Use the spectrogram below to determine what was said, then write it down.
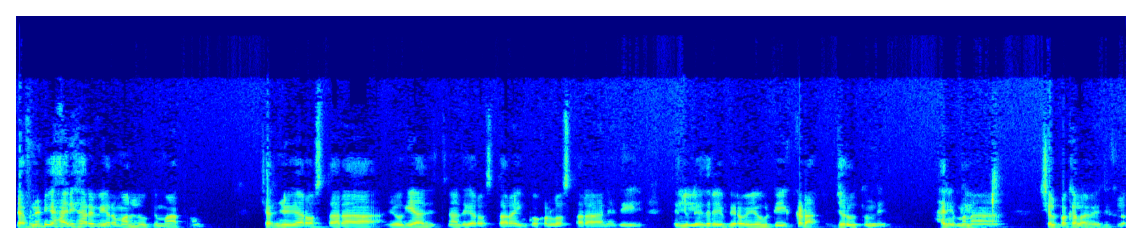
డెఫినెట్గా హరిహర వీరమల్లుకి మాత్రం చిరంజీవి గారు వస్తారా యోగి ఆదిత్యనాథ్ గారు వస్తారా ఇంకొకళ్ళు వస్తారా అనేది తెలియలేదు. రేపు ఇరవై ఒకటి ఇక్కడ జరుగుతుంది. హరి మన శిల్పకళా వేదికలో.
